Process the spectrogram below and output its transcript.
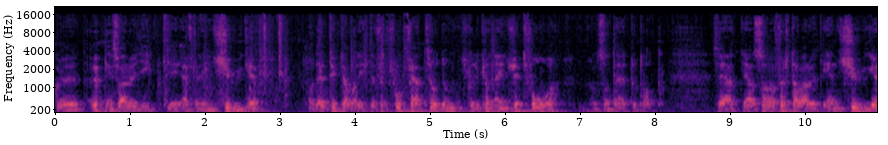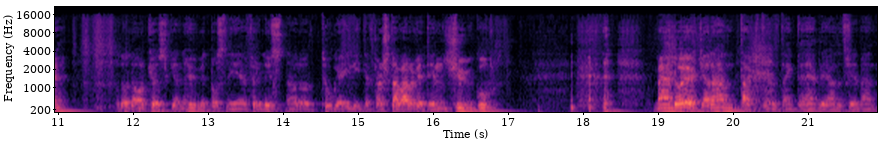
eh, öppningsvarvet gick efter en 20. Och det tyckte jag var lite för fort för jag trodde hon skulle kunna en 22. Och sånt där totalt. Så jag, jag sa första varvet 1.20 och då la kusken huvudet på sned för att lyssna och då tog jag i lite första varvet 1.20. Men då ökade han takten och tänkte det här blir alldeles fel. Men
